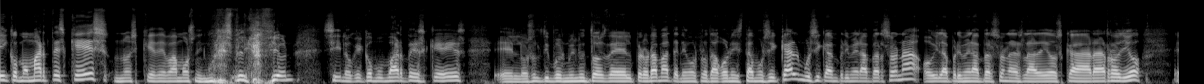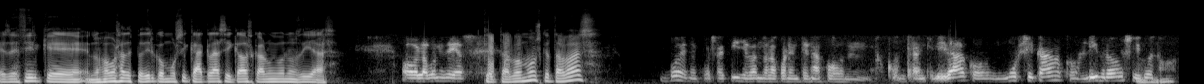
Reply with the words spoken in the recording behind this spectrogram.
Y como martes que es, no es que debamos ninguna explicación, sino que como martes que es, en los últimos minutos del programa tenemos protagonista musical, música en primera persona. Hoy la primera persona es la de Óscar Arroyo, es decir, que nos vamos a despedir con música clásica. Óscar, muy buenos días. Hola, buenos días. ¿Qué tal vamos? ¿Qué tal vas? Bueno, pues aquí llevando la cuarentena con, con tranquilidad, con música, con libros y bueno,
